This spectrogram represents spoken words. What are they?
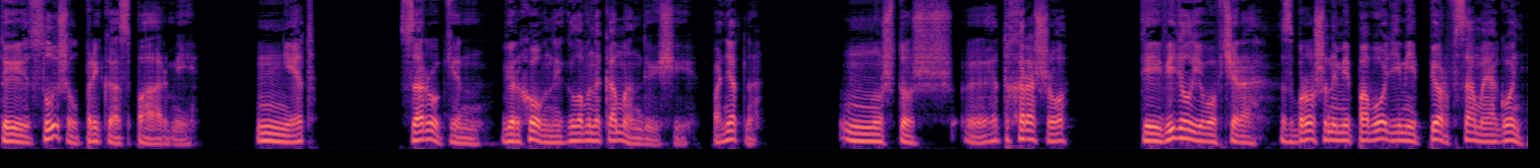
Ты слышал приказ по армии? Нет. Сорокин, верховный главнокомандующий. Понятно? Ну что ж, это хорошо. Ты видел его вчера? С брошенными поводьями пёр в самый огонь,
